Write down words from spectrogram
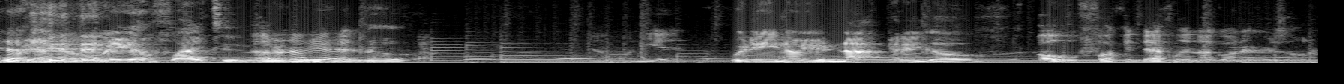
Where you gonna, where you gonna fly to? I don't know Where yet. gonna go? Where do you know you're not gonna go? Oh, fucking definitely not going to Arizona, bro.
